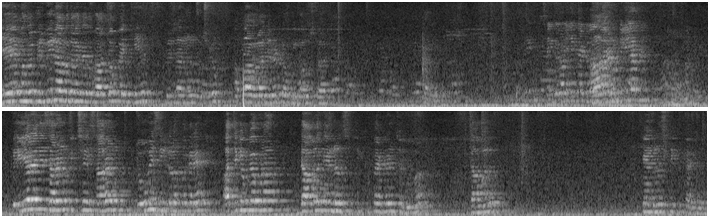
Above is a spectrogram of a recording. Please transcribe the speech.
ਜੇ ਮਤਲਬ ਫਿਰ ਵੀ ਨਾ ਪਤਾ ਲੱਗੇ ਬਾਅਦ ਚੋਂ ਆਪਾਂ ਇੱਥੇ ਤੁਸੀਂ ਸਾਨੂੰ ਪੁੱਛਿਓ। ਆਪਾਂ ਅਗਲਾ ਜਿਹੜਾ ਟੌਪਿਕ ਆ, ਉਹ ਸਟਾਰਟ ਸਿੰਗਲ ਵਾਲੀ ਕੈਂਡਲ ਕਲੀਅਰ ਕਲੀਅਰ ਹੈ ਜੀ, ਸਾਰਿਆਂ ਨੂੰ ਪਿੱਛੇ, ਸਾਰਿਆਂ ਨੂੰ ਜੋ ਵੀ ਸਿੰਗਲ ਆਪਾਂ ਕਰਿਆ। ਅੱਜ ਕਿਉਂਕਿ ਆਪਣਾ ਡਬਲ ਕੈਂਡਲ ਸਟਿਕ ਪੈਟਰਨ ਚੱਲੂਗਾ। Double candle stick pattern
